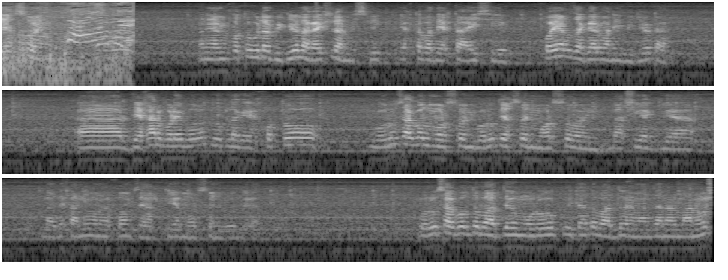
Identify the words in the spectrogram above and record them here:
দেখছেন মানে আমি কতগুলা ভিডিও লাগাইছিলাম স্পিক একটা বাদে একটা আইসি কয়েক জায়গার মানে ভিডিওটা। আর দেখার পরে বড় দুঃখ লাগে, কত গরু ছাগল মরছইন গরু দেখছেন মরছইন বাসিয়া গিয়া বা দেখানি মনে হয় কমছে আটটিয়া মরছইন বহুত জায়গা গরু ছাগল তো বাদ দেও মোরগ এটা তো বাদ দেও, হেমান জানার মানুষ।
